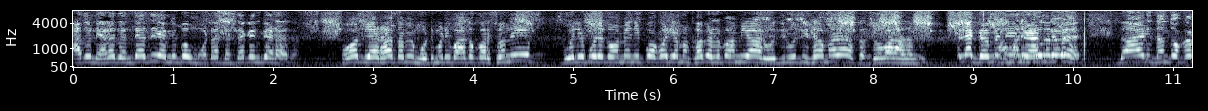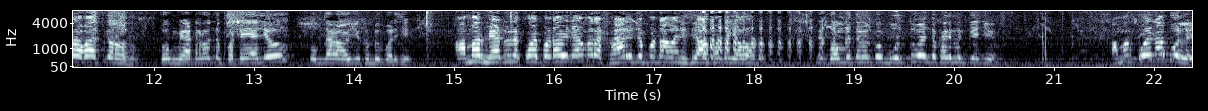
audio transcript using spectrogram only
આ તો નાના ધંધા છે અમે બહુ મોટા ધંધા કરીને બેઠા હતા. સો બેઠા તમે મોટી મોટી વાતો કરશો ને બોલે બોલે તો અમે નહીં પકડીએ અમને ખબર છે અમે આ રોજી રોજી છે અમારા ધંધો વાળા અમે. એટલે ગમે દાડી ધંધો કરવા વાત કરો છો. કોઈક મેટર હોય તો પટે આલ્યો કોઈક દાડ આવજો ખબર પડશે. અમાર મેટરને કોઈ પટાવી નહીં અમારા ખારે જો પટાવવાની છે આ પટાઈ આલો. એટલે ગમે તમે કોઈ બોલતું હોય તો ખાલી મને કહેજો અમાર કોઈ ના બોલે.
